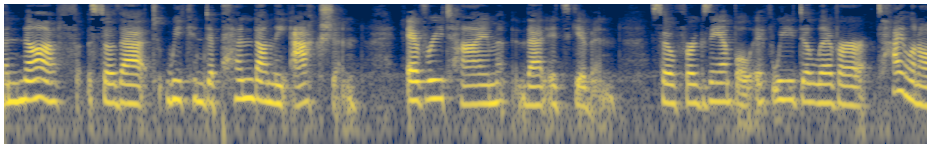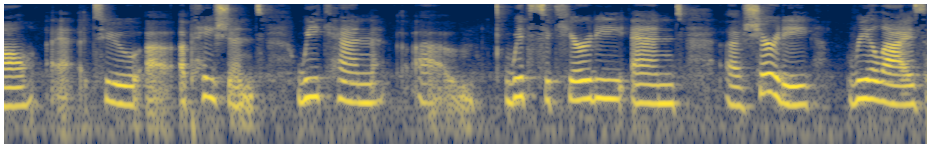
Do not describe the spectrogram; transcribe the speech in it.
enough so that we can depend on the action every time that it's given. So for example, if we deliver Tylenol uh, to uh, a patient, we can, um, with security and uh, surety, realize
